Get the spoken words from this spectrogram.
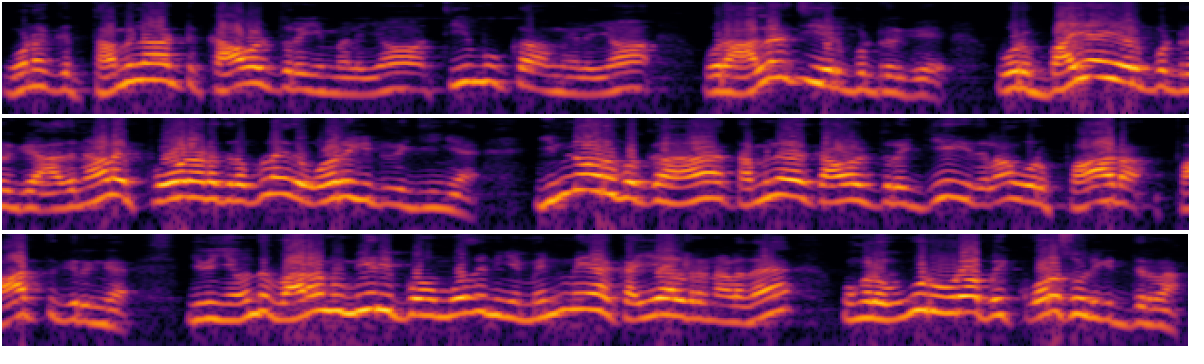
உனக்கு தமிழ்நாட்டு காவல்துறை மேலேயும் திமுக மேலேயும் ஒரு அலர்ஜி ஏற்பட்டிருக்கு ஒரு பயம் ஏற்பட்டிருக்கு. அதனால போற இடத்துல ஃபுல்லாக இதை உளறிக்கிட்டு இருக்கீங்க. இன்னொரு பக்கம் தமிழக காவல்துறைக்கு இதெல்லாம் ஒரு பாடம். பார்த்துக்கிருங்க. இவங்க வந்து வரம்பு மீறி போகும்போது நீங்கள் மென்மையாக கையாளுறனால தான் உங்களை ஊர் ஊராக போய் குறை சொல்லிக்கிட்டு தர்றான்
